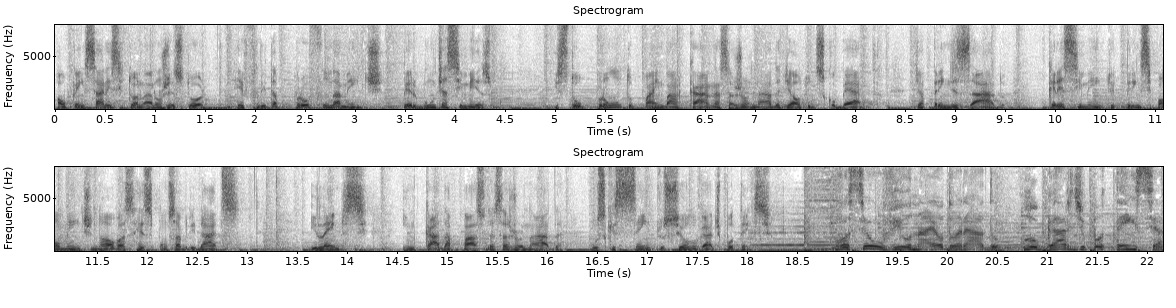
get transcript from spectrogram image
ao pensar em se tornar um gestor, reflita profundamente. Pergunte a si mesmo: estou pronto para embarcar nessa jornada de autodescoberta, de aprendizado, crescimento e principalmente novas responsabilidades? E lembre-se, em cada passo dessa jornada, busque sempre o seu lugar de potência. Você ouviu na Eldorado Lugar de Potência,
